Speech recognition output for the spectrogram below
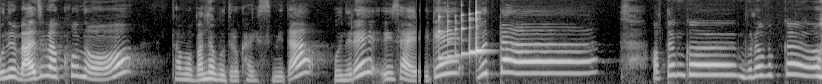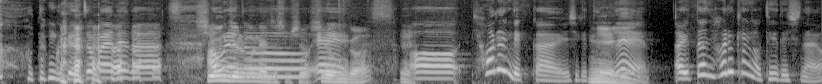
오늘 마지막 코너 또 한번 만나보도록 하겠습니다. 오늘의 의사에게 묻다. 어떤 걸 물어볼까요? 어떤 걸 여쭤봐야 되나? 쉬운 아무래도, 질문 해 주십시오. 예, 쉬운 거. 예. 어, 혈액 내과이시기 때문에 예, 예. 아, 일단 혈액형이 어떻게 되시나요?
